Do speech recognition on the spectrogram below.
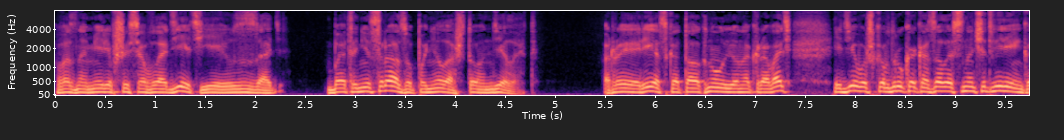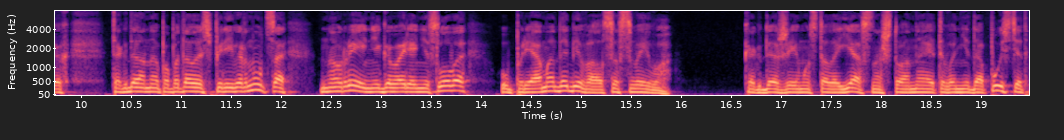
вознамерившись овладеть ею сзади. Бета не сразу поняла, что он делает. Рэй резко толкнул ее на кровать, и девушка вдруг оказалась на четвереньках. Тогда она попыталась перевернуться, но Рэй, не говоря ни слова, упрямо добивался своего — когда же ему стало ясно, что она этого не допустит,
